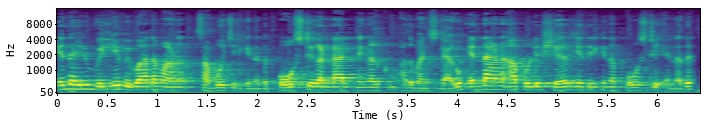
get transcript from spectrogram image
എന്തായാലും വലിയ വിവാദമാണ് സംഭവിച്ചിരിക്കുന്നത്. പോസ്റ്റ് കണ്ടാൽ നിങ്ങൾക്കും അത് മനസ്സിലാകും. എന്താണ് ആ പുള്ളി ഷെയർ ചെയ്തിരിക്കുന്ന പോസ്റ്റ് എന്നത്?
